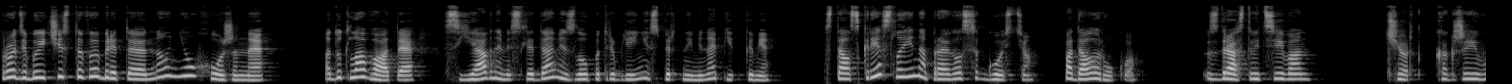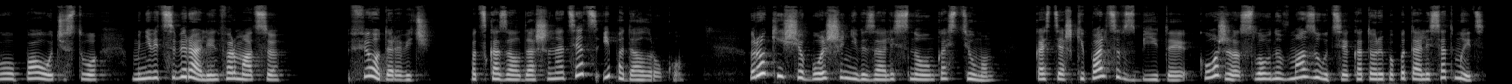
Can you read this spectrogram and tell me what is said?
вроде бы и чисто выбритое, но не ухоженное, а дутловатое, с явными следами злоупотребления спиртными напитками. Встал с кресла и направился к гостю. Подал руку. «Здравствуйте, Иван». Черт, как же его по отчеству? Мне ведь собирали информацию. Федорович подсказал Дашин отец и подал руку. Руки еще больше не вязались с новым костюмом. Костяшки пальцев сбиты, кожа словно в мазуте, который попытались отмыть,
